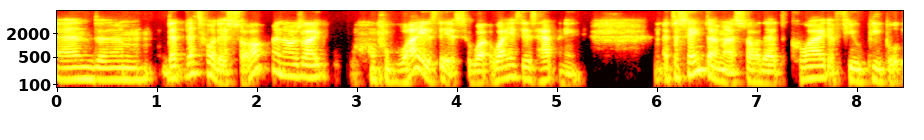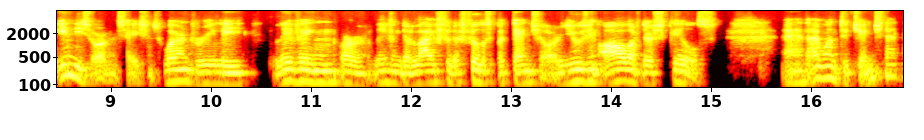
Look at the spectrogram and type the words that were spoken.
and um, that that's what I saw, and I was like, why is this? Why, why is this happening? At the same time, I saw that quite a few people in these organizations weren't really living or living their life to the fullest potential or using all of their skills. And I want to change that.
